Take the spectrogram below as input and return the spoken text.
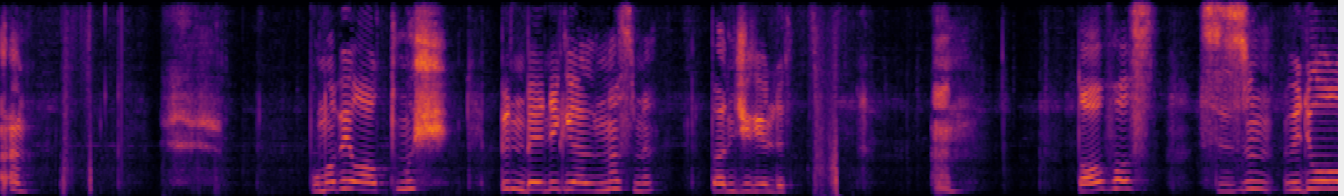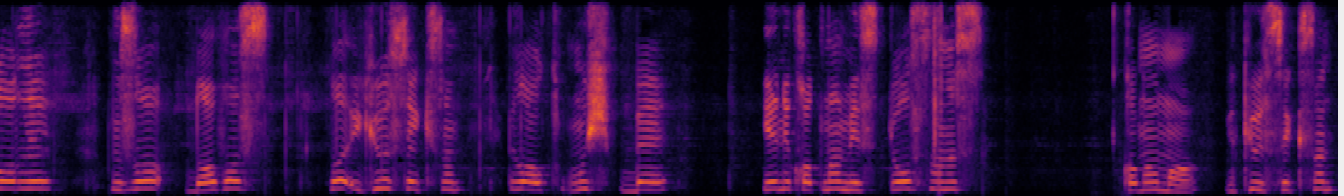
Buna bir 60 bin beğeni gelmez mi? Bence gelir. Daha fazla sizin videolarınıza daha fazla 280 160 B yeni katmam istiyorsanız kanalıma 280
